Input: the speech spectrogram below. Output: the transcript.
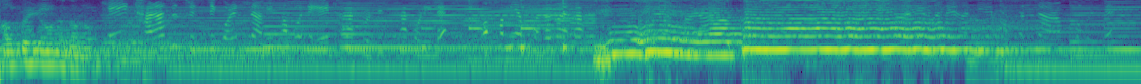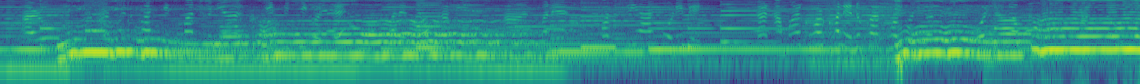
ভালকৈ গাওঁ নাজানো। সেই ধাৰাটো সৃষ্টি কৰিছিলে। আমি ভাবোঁ যে এই ধাৰা প্ৰতিষ্ঠা কৰিলে অসমীয়া ভজনৰ এটা প্ৰচেষ্টা আৰম্ভ হৈছে। আৰু আৰু কিছুমান ধুনীয়া গীত লিখি গৈছে। नुखा खा वैष्णव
